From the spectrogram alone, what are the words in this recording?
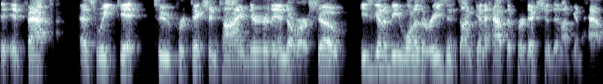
In fact, as we get to prediction time near the end of our show, he's going to be one of the reasons I'm going to have the prediction that I'm going to have.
